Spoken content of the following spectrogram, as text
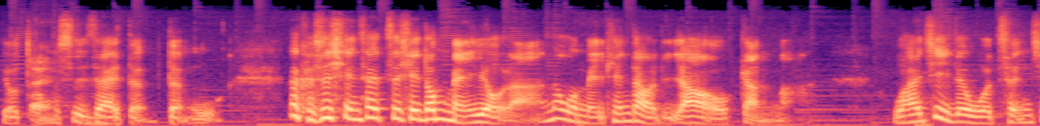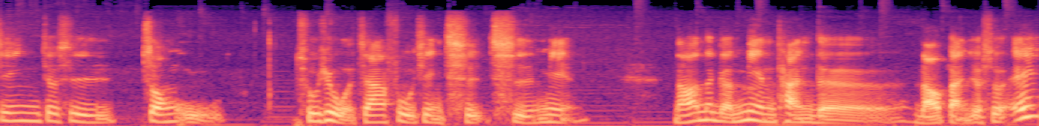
有同事在等等我。那可是现在这些都没有啦，那我每天到底要干嘛？我还记得我曾经就是中午出去我家附近吃吃面，然后那个面摊的老板就说：“哎，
